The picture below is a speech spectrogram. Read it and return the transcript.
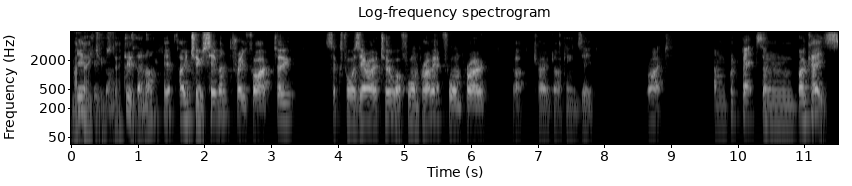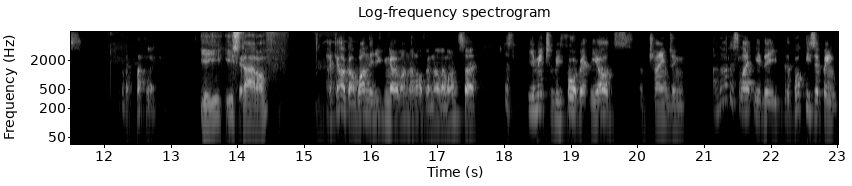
Monday, yeah, Tuesday. Tuesday. Tuesday night. Yep. 027 352 6402 or FormPro at formpro.co.nz. Right. Um, brickbats and bouquets. What a couple actually. Yeah, you, you start yeah. off. Okay, I've got one, then you can go one, then I've got another one. So just you mentioned before about the odds of changing. I noticed lately the, the bookies have been,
